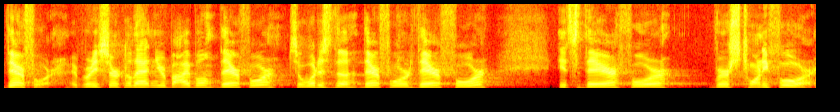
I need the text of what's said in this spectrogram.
Therefore. Everybody circle that in your Bible. Therefore. So, what is the therefore? Therefore. It's there for verse 24.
